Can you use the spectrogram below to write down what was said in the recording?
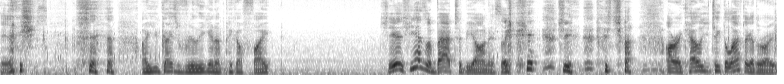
Are you guys really gonna pick a fight? She is, she has a bat to be honest. Like she, all right, Cal, you take the left. I got the right.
